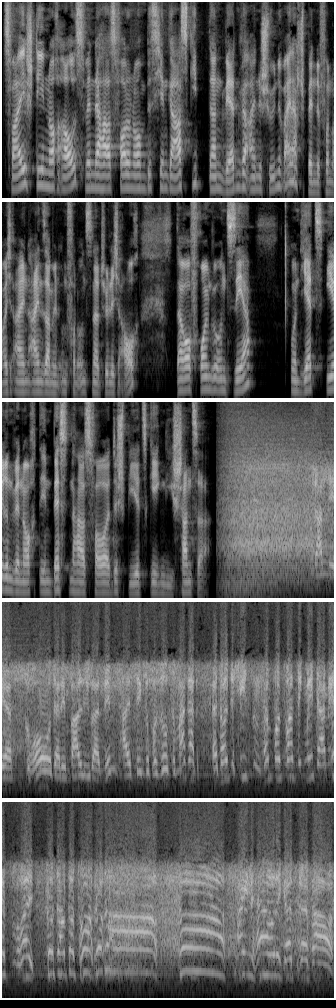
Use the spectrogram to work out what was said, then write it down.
Zwei stehen noch aus. Wenn der HSV noch ein bisschen Gas gibt, dann werden wir eine schöne Weihnachtsspende von euch allen einsammeln und von uns natürlich auch. Darauf freuen wir uns sehr. Und jetzt ehren wir noch den besten HSVer des Spiels gegen die Schanzer. Dann erst Groh, der den Ball übernimmt, halblinke Position zu Mackert. Er sollte schießen, 25 Meter am ersten frei. Schuss auf das Tor. Tor! Tor! Ein herrlicher Treffer,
